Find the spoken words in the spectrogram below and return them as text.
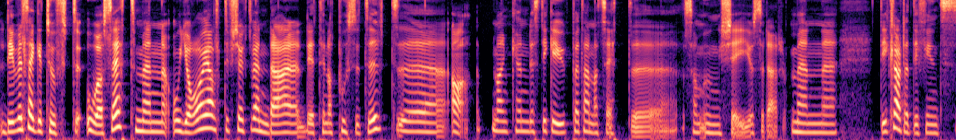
det är väl säkert tufft oavsett, men och jag har ju alltid försökt vända det till något positivt. Eh, ja, man kunde sticka ut på ett annat sätt eh, som ung tjej och sådär. Men eh, det är klart att det finns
